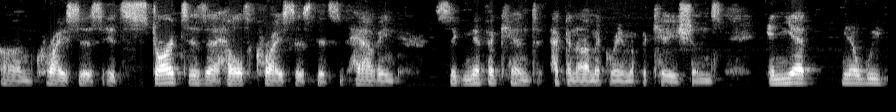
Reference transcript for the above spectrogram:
um, crisis. It starts as a health crisis that's having significant economic ramifications, and yet you know we've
